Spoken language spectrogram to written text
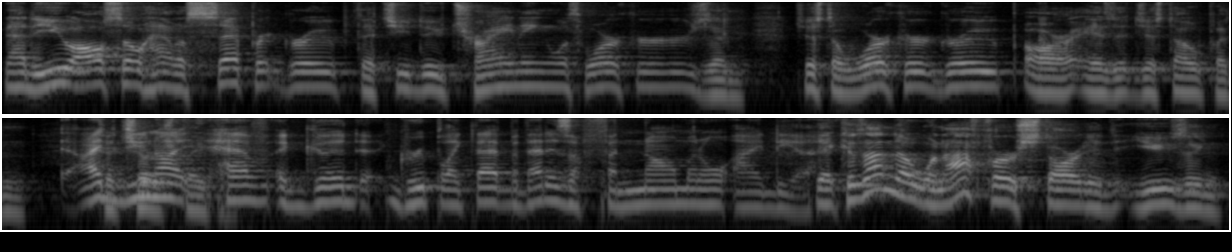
Now, do you also have a separate group that you do training with workers and just a worker group, or is it just open? I do not people? have a good group like that, but that is a phenomenal idea. Yeah, because I know when I first started using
